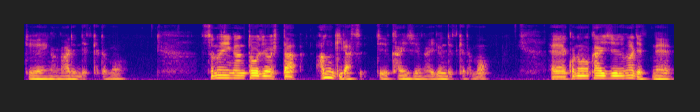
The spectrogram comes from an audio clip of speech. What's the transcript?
ていう映画があるんですけども、その映画に登場したアンギラスっていう怪獣がいるんですけども、えー、この怪獣がですね、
